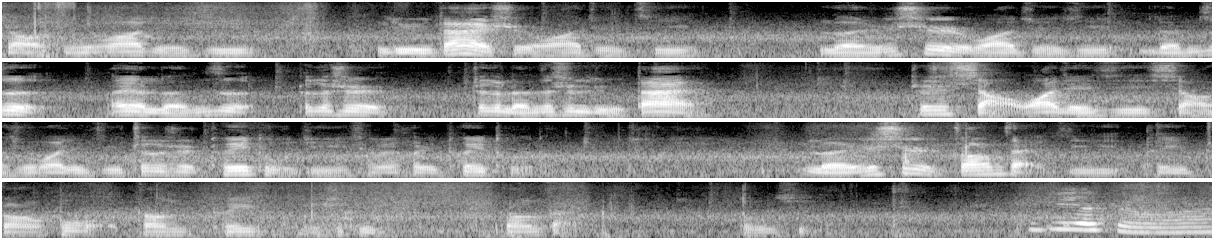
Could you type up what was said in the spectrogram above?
小型挖掘机、履带式挖掘机、轮式挖掘机，轮子还有轮子，这个是这个轮子是履带。这是小挖掘机，小型挖掘机，这个是推土机，前面可以推土的。轮式装载机可以装货、装推，也是可以装载东西的。这叫什么？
